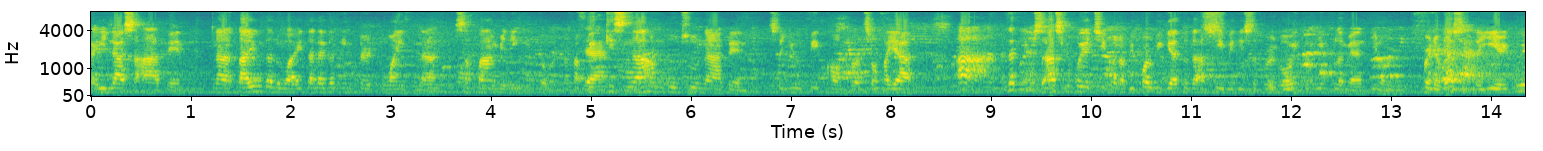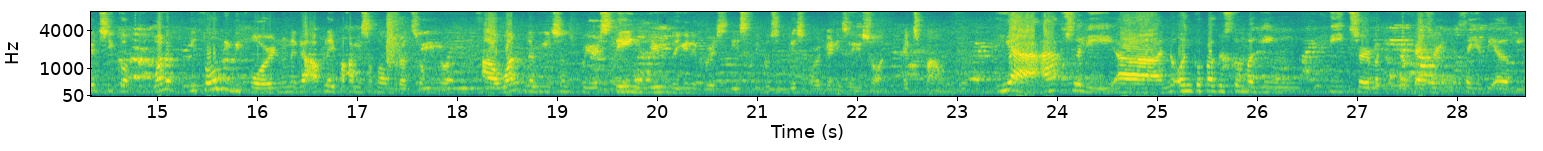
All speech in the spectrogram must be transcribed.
kaila sa atin na tayong dalawa ay talagang intertwined na sa family ito. Nakapigkis na ang puso natin sa UP Comfort. So kaya, ah, let me just ask you Kuya Chico, no, before we get to the activities that we're going to implement, you know, for the rest of the year. Kuya Chico, one of, you told me before, nung nag apply pa kami sa Comrade so, no, uh, one of the reasons for your staying here in the university is because of this organization. Expound. Yeah, actually, uh, noon ko pa gustong maging teacher, maging professor sa UPLB.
